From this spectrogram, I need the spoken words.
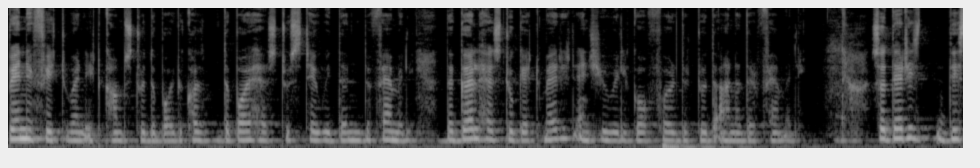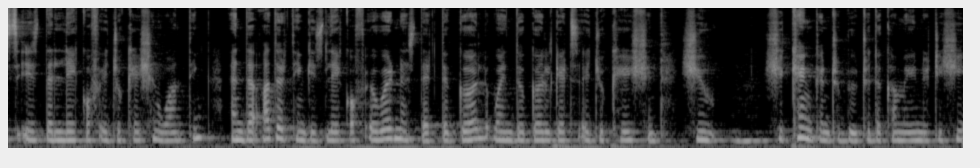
benefit when it comes to the boy because the boy has to stay within the family. The girl has to get married and she will go further to the another family. So there is this is the lack of education one thing, and the other thing is lack of awareness that the girl when the girl gets education, she she can contribute to the community. She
